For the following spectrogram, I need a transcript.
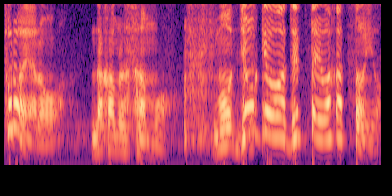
プロやろ中村さんも。もう状況は絶対分かっとんよ。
